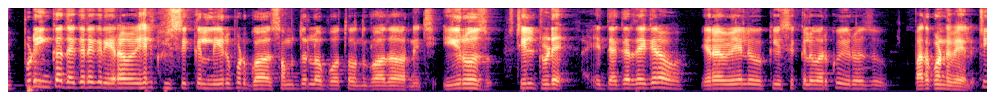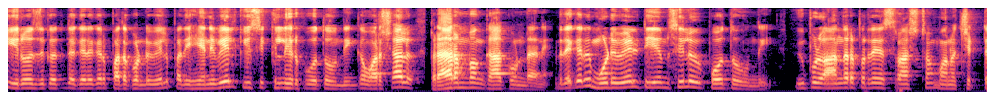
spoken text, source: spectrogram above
ఇప్పుడు ఇంకా దగ్గర దగ్గర ఇరవై వేల క్యూసిక్కుల నీరు ఇప్పుడు గో సముద్రంలో పోతుంది గోదావరి నుంచి. ఈరోజు స్టిల్ టుడే. ఈ దగ్గర దగ్గర ఇరవై వేలు క్యూసిక్కుల వరకు ఈరోజు పదకొండు వేలు. ఈ రోజుకి వచ్చి దగ్గర దగ్గర పదకొండు వేలు పదిహేను వేలు క్యూసిక్లు నీరు పోతూ ఉంది ఇంకా వర్షాలు ప్రారంభం కాకుండానే. ఇప్పుడు దగ్గర మూడు వేలు టీఎంసీలు పోతూ ఉంది ఇప్పుడు ఆంధ్రప్రదేశ్ రాష్ట్రం మనం చిట్ట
